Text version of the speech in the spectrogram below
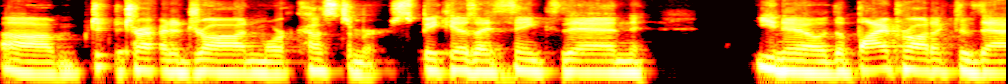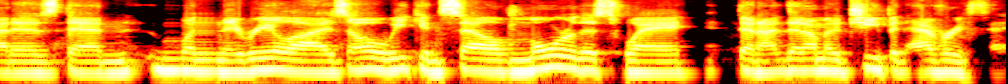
um, to try to draw in more customers because i think then you know the byproduct of that is then when they realize oh we can sell more this way then, I, then i'm going to cheapen everything.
